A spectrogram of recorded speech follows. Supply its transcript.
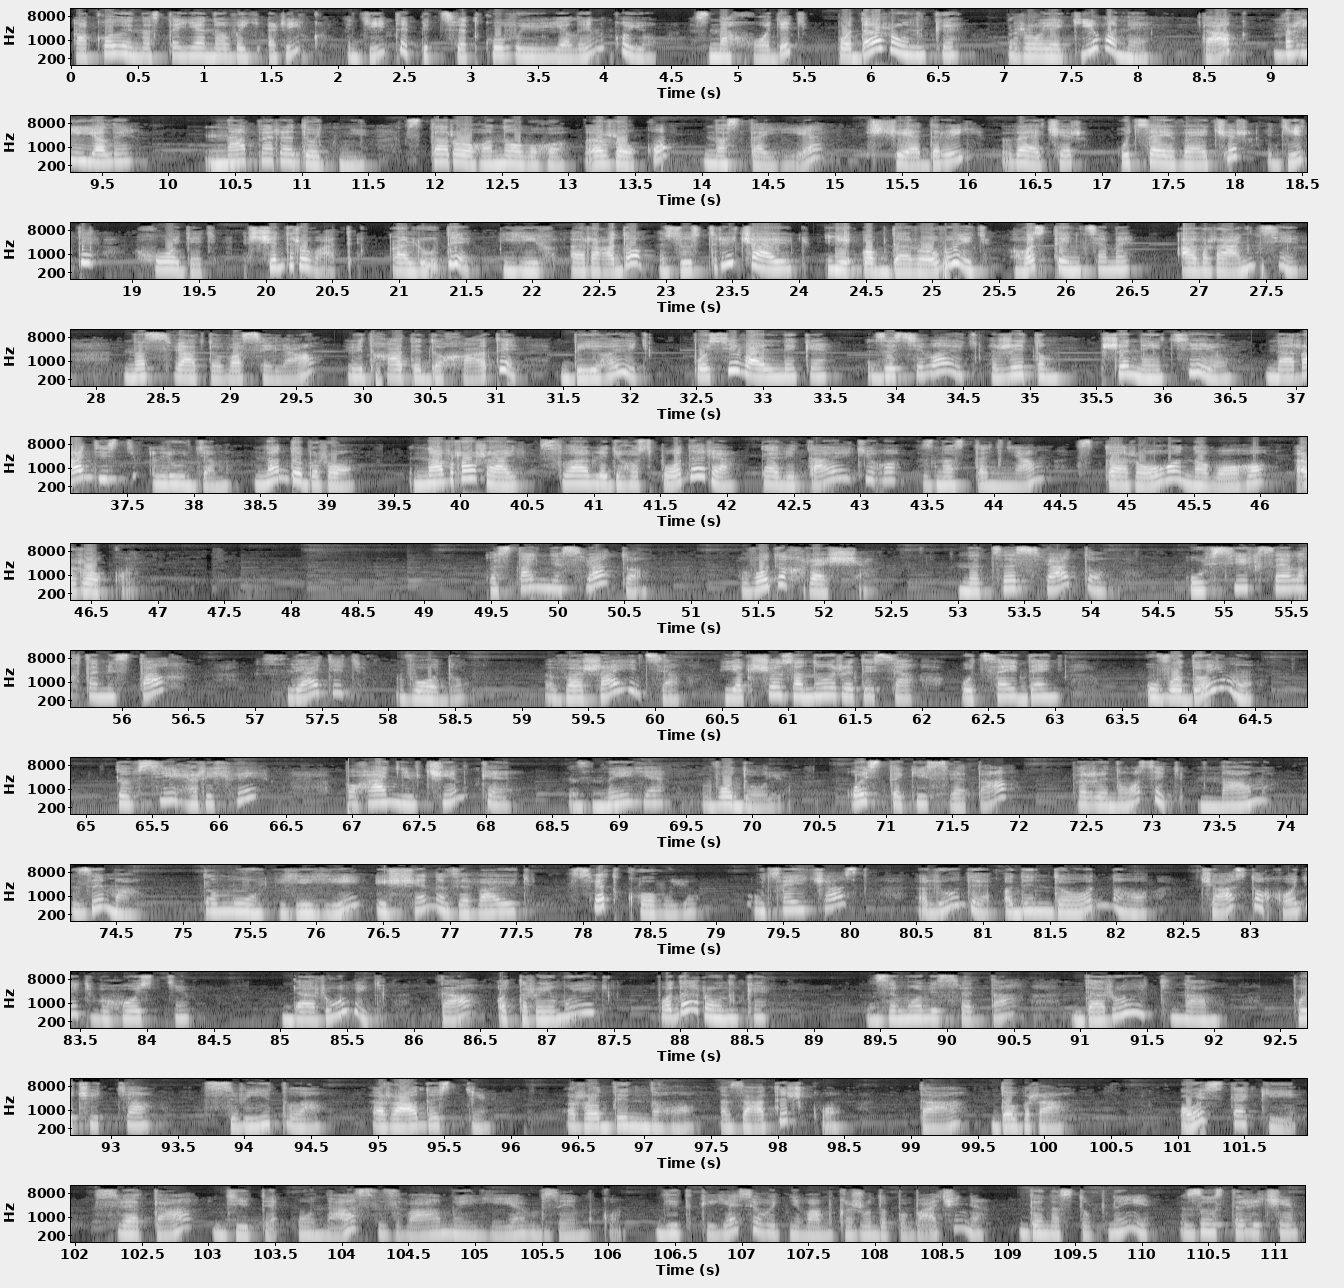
А коли настає новий рік, діти під святковою ялинкою знаходять подарунки, про які вони так мріяли. Напередодні старого нового року настає щедрий вечір. У цей вечір діти ходять щедрувати, а люди їх радо зустрічають і обдаровують гостинцями. А вранці на свято Василя від хати до хати бігають посівальники, засівають житом пшеницею на радість людям, на добро, на врожай славлять господаря та вітають його з настанням старого нового року. Останнє свято водохреща. На це свято у всіх селах та містах святять воду. Вважається, якщо зануритися у цей день у водойму, то всі гріхи, погані вчинки змиє водою. Ось такі свята переносить нам зима, тому її іще називають святковою. У цей час люди один до одного часто ходять в гості, дарують та отримують подарунки. Зимові свята дарують нам почуття світла, радості, родинного затишку та добра. Ось такі свята, діти, у нас з вами є взимку. Дітки, я сьогодні вам кажу до побачення, до наступної зустрічі!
